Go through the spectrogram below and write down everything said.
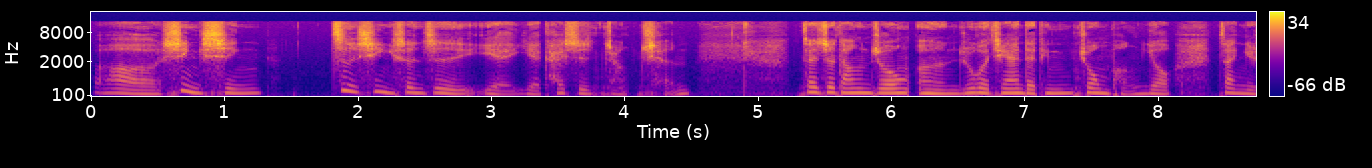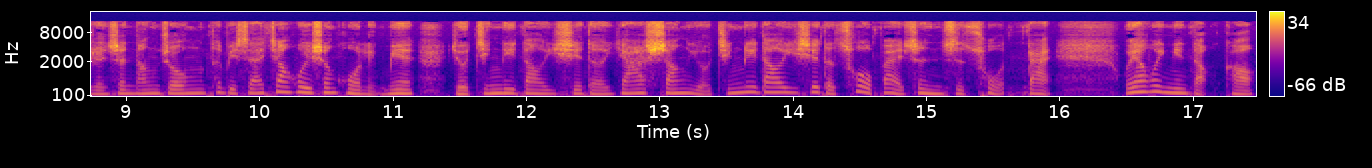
呃，信心、自信，甚至也也开始长成。在这当中，嗯，如果亲爱的听众朋友，在你人生当中，特别是在教会生活里面，有经历到一些的压伤，有经历到一些的挫败，甚至错待，我要为你祷告。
